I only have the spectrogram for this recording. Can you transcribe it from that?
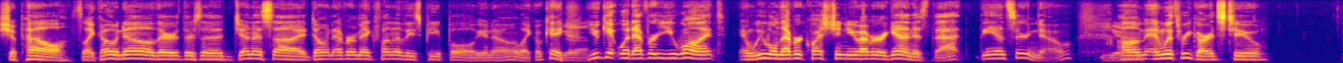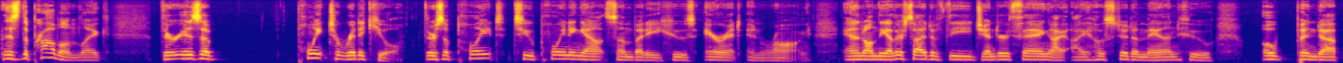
Chappelle. It's like, oh no, there there's a genocide. Don't ever make fun of these people. You know, like okay, yeah. you get whatever you want, and we will never question you ever again. Is that the answer? No. Yeah. Um, and with regards to this is the problem. Like there is a point to ridicule there's a point to pointing out somebody who's errant and wrong. And on the other side of the gender thing, I, I hosted a man who opened up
